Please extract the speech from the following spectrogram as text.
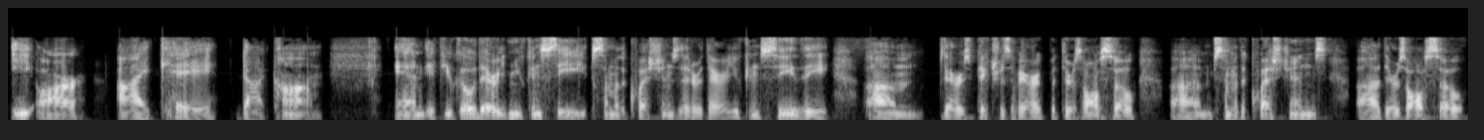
E R I K dot com. And if you go there, you can see some of the questions that are there. You can see the um, there's pictures of Eric, but there's also um, some of the questions. Uh, there's also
